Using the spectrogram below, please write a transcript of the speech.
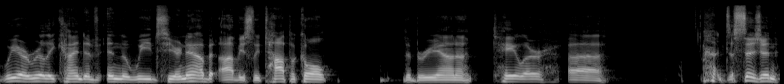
we are really kind of in the weeds here now, but obviously topical. The Breonna Taylor uh, decision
